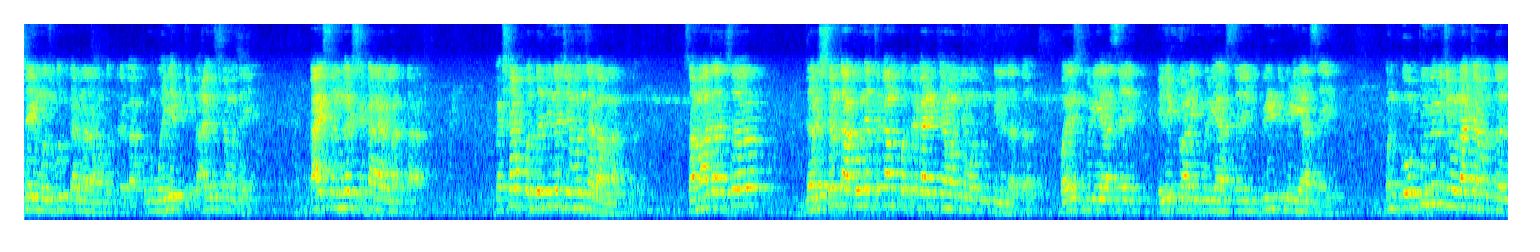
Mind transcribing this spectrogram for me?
लोकशाही मजबूत करणारा हा पत्रकार पण वैयक्तिक आयुष्यामध्ये काय संघर्ष करावे लागतात? कशा पद्धतीनं जीवन जगावं लागतं? समाजाचं दर्शन दाखवण्याचं काम पत्रकारितेच्या माध्यमातून केलं जातं. व्हॉइस मीडिया असेल इलेक्ट्रॉनिक मीडिया असेल प्रिंट मीडिया असेल. पण कौटुंबिक जीवनाच्या बद्दल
